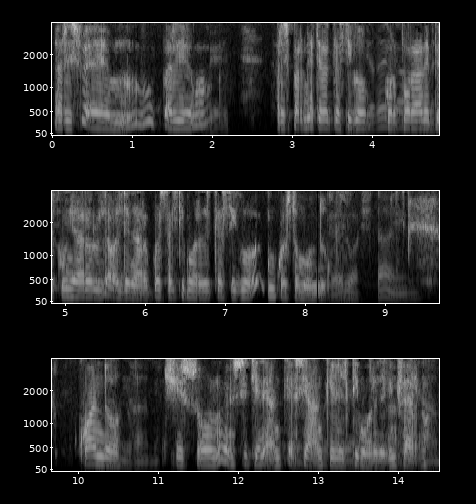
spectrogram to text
ris- ehm, risparmiati dal castigo corporale pecuniario al denaro. Questo è il timore del castigo in questo mondo quando sono, si, anche, si, ha anche il timore dell'inferno.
